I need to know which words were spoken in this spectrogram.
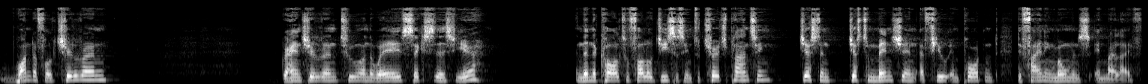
wonderful children, grandchildren, two on the way, six this year. And then the call to follow Jesus into church planting, just, in, just to mention a few important defining moments in my life.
